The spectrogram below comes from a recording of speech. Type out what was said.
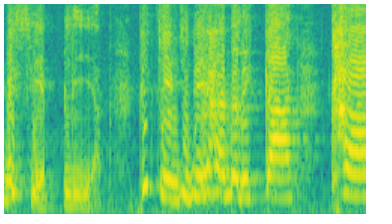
ไม่เสียเปรียบ พี่จิ๋มจะดีให้บริการค่ะ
